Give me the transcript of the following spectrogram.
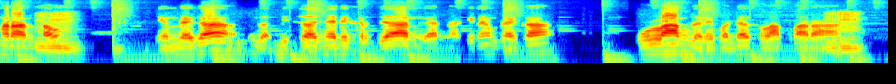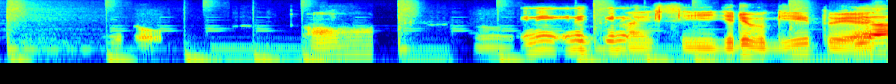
merantau, Mm, ya mereka nggak bisa nyari kerjaan kan. Akhirnya mereka pulang daripada kelaparan mm. gitu. Oh, Hmm, Ini ini ini I see. Jadi begitu ya. iya.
